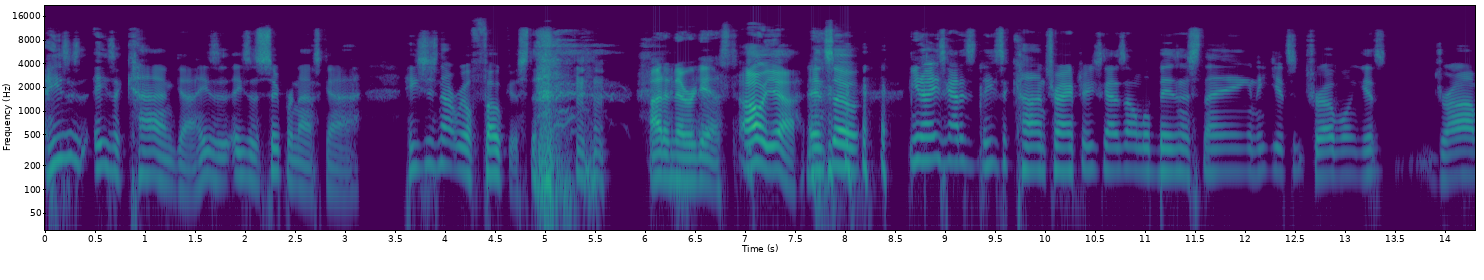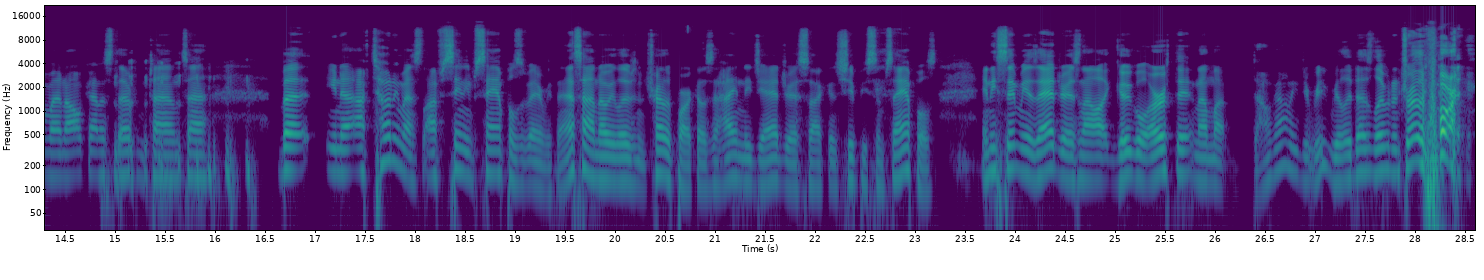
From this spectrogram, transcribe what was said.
he's a, he's a kind guy. He's a, he's a super nice guy. He's just not real focused. I'd have never guessed. oh yeah, and so you know he's got his he's a contractor. He's got his own little business thing, and he gets in trouble and gets drama and all kind of stuff from time to time. But you know, I've told him I- I've seen him samples of everything. That's how I know he lives in a trailer park. I said, "Hey, I need your address so I can ship you some samples." And he sent me his address, and I like Google Earthed it, and I'm like, "Doggone, he he really does live in a trailer park.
